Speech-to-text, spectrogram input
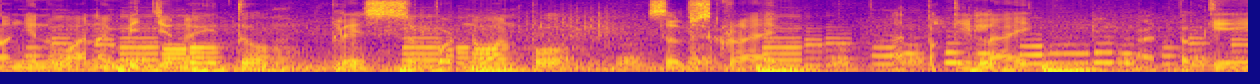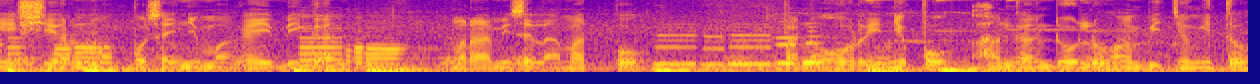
Kung magustuhan nyo naman ang video na ito, please support naman po. Subscribe at paki-like at paki-share naman po sa inyong mga kaibigan. Maraming salamat po. Panoorin nyo po hanggang dulo ang video ito.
